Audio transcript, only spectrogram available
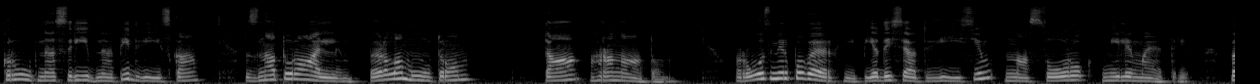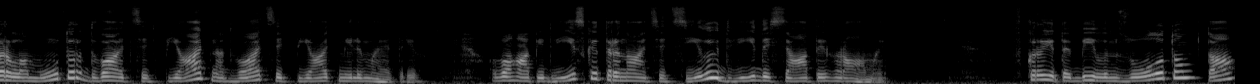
Крупна срібна підвіска з натуральним перламутром та гранатом. Розмір поверхні 58 на 40 мм. Перламутр 25 на 25 мм. Вага підвіски 13,2 грами. Вкрите білим золотом та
